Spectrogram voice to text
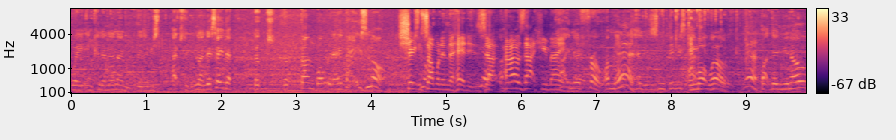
way in killing an animal. There's absolutely none. They say that the, the gun bolt in the head. That is not Shooting not- someone in the head is Yeah, that? I how mean, is that humane? In their throat. I mean, Yeah. what the hell is there is In what world? no- Yeah. But then you know.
